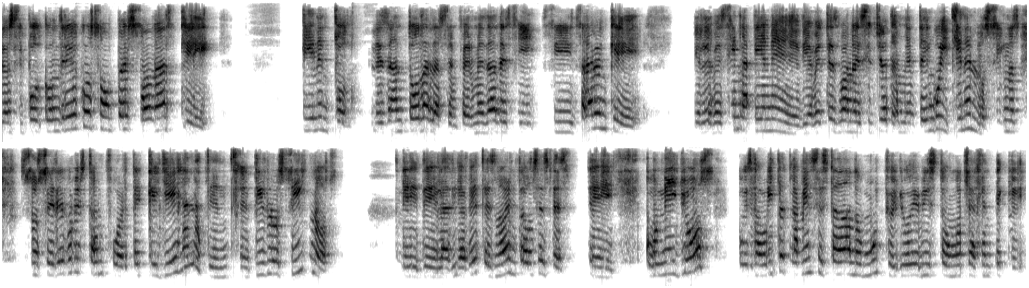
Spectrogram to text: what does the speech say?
los hipocondríacos son personas que tienen todo, les dan todas las enfermedades y si saben que que la vecina tiene diabetes, van a decir yo también tengo y tienen los signos. Su cerebro es tan fuerte que llegan a sentir los signos de, la diabetes, ¿no? Entonces, este, con ellos, pues ahorita también se está dando mucho. Yo he visto mucha gente que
